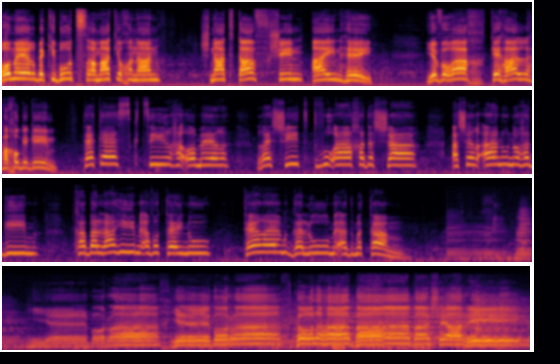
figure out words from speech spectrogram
עומר בקיבוץ רמת יוחנן, שנת תשע"ה. יבורך קהל החוגגים. טקס קציר העומר, ראשית תבואה חדשה, אשר אנו נוהגים, קבלה היא מאבותינו, טרם גלו מאדמתם. יבורך, יבורך כל הבא בשערים,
